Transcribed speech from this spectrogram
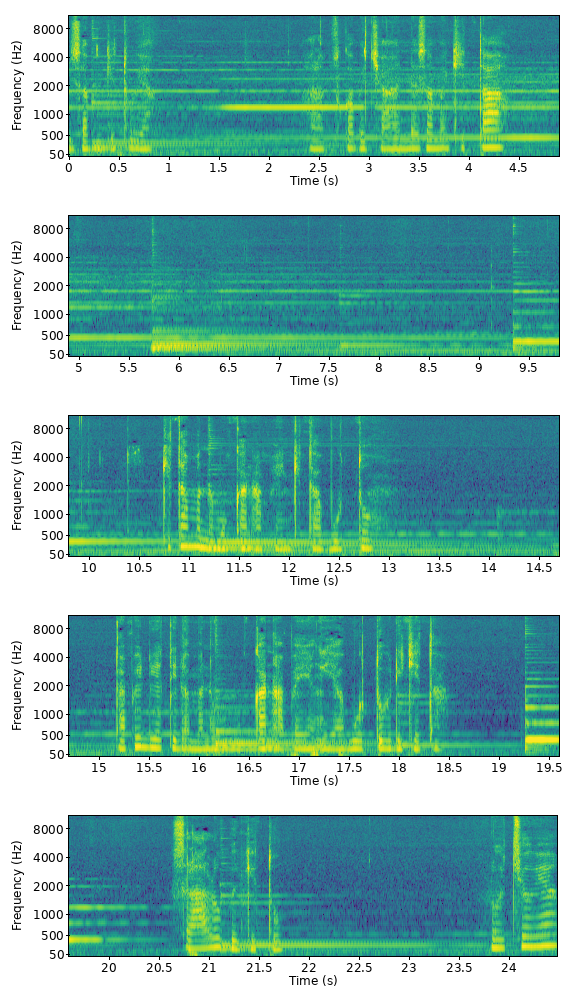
bisa begitu ya. Alam suka bercanda sama kita. Kita menemukan apa yang kita butuh. Tapi dia tidak menemukan apa yang ia butuh di kita. Selalu begitu. Lucu ya.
